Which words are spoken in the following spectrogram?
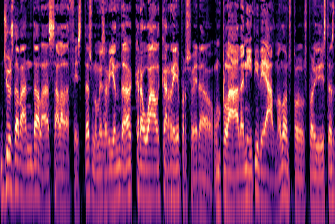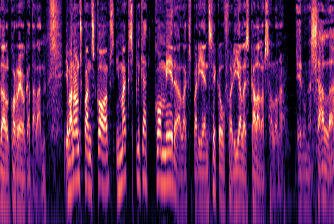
just davant de la sala de festes. Només havien de creuar el carrer, per això era un pla de nit ideal, no?, doncs, pels periodistes del Correo Catalán. I van uns quants cops i m'ha explicat com era l'experiència que oferia l'Escala Barcelona. Era una sala,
